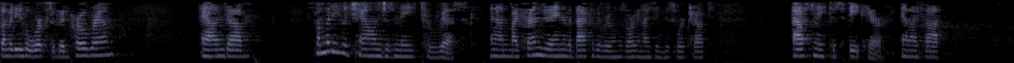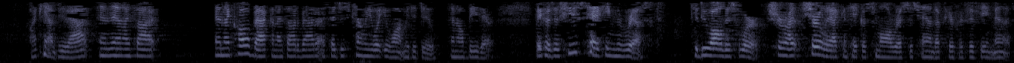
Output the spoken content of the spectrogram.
somebody who works a good program, and uh, somebody who challenges me to risk. And my friend Jane in the back of the room who's organizing these workshops asked me to speak here. And I thought, I can't do that. And then I thought, and I called back and I thought about it. I said, just tell me what you want me to do and I'll be there. Because if she's taking the risk to do all this work. Sure, I, surely I can take a small risk to stand up here for 15 minutes.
